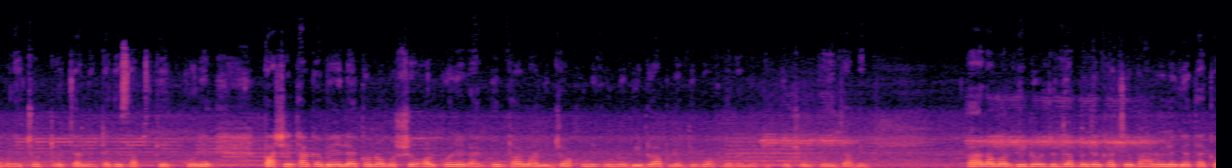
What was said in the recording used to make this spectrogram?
আমার এই ছোট্ট চ্যানেলটাকে সাবস্ক্রাইব করে পাশে থাকা বেল এখন অবশ্যই অল করে রাখবেন, তাহলে আমি যখনই কোনো ভিডিও আপলোড দেবো, আপনারা নোটিফিকেশন পেয়ে যাবেন। আর আমার ভিডিও যদি আপনাদের কাছে ভালো লেগে থাকে,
